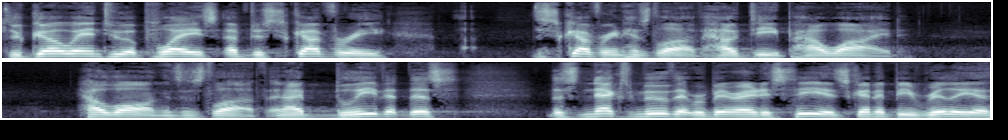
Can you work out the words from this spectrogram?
to go into a place of discovery, discovering his love. How deep, how wide, how long is his love? And I believe that this this next move that we're getting ready to see is going to be really a,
